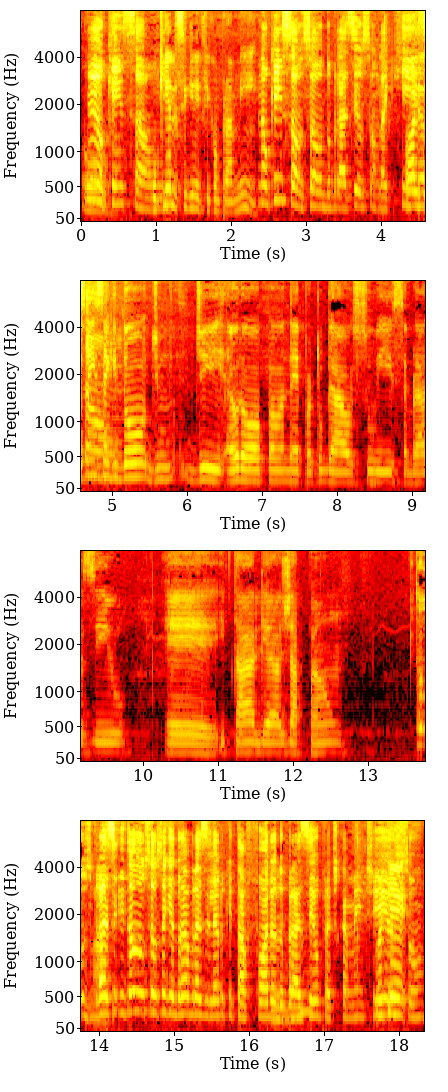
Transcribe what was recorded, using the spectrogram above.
Ou É, quem são? o que eles significam pra mim? Não, quem são? São do Brasil? São daqui? Olha, eu são... tenho seguidor de, de Europa, né? Portugal, Suíça, Brasil, é, Itália, Japão. Os Brasi... Então, o seu seguidor é brasileiro que está fora do Brasil, praticamente Uhum. Porque, isso?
